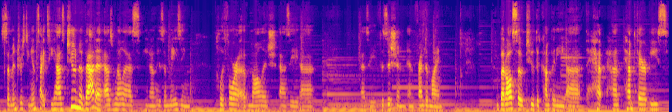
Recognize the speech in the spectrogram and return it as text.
some interesting insights he has to Nevada as well as you know his amazing plethora of knowledge as a uh, as a physician and friend of mine, but also to the company uh, hemp, hemp, hemp therapies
